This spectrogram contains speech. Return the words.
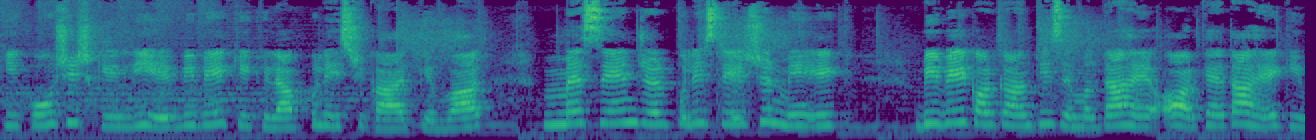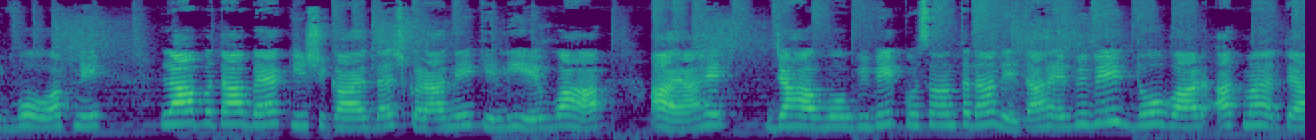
की कोशिश के लिए विवेक के खिलाफ पुलिस शिकायत के बाद मैसेंजर पुलिस स्टेशन में एक विवेक और कांति से मिलता है और कहता है कि वो अपने लापता बैग की शिकायत दर्ज कराने के लिए वहाँ आया है, जहाँ वो विवेक को सांत्वना देता है। विवेक दो बार आत्महत्या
